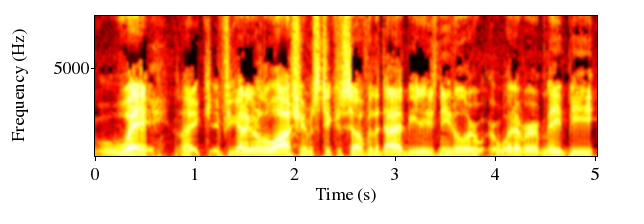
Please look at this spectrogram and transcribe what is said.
way. Like if you got to go to the washroom stick yourself with a diabetes needle or, or whatever it may be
